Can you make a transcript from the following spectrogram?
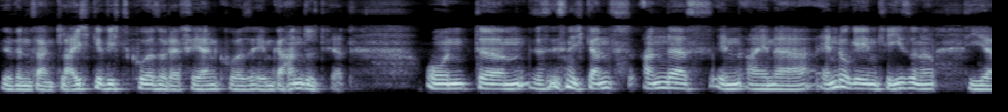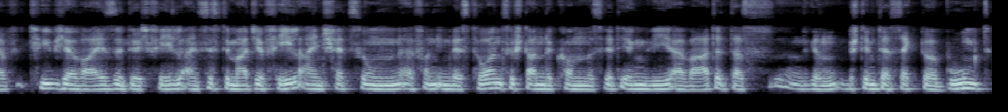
wir würden sagen, Gleichgewichtskurse oder fairen Kurse eben gehandelt wird. Und ähm, das ist nicht ganz anders in einer endogenen Krise, ne, die ja typischerweise durch Fehl, ein systematische Fehleinschätzungen äh, von Investoren zustande kommen. Es wird irgendwie erwartet, dass ein bestimmter Sektor boomt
